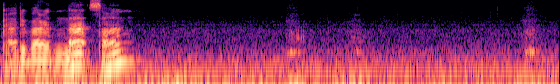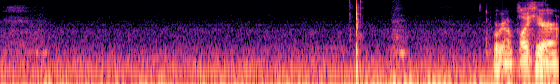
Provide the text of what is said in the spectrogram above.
Gotta do better than that, son. We're going to play here.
